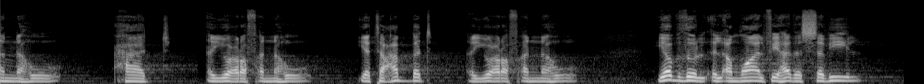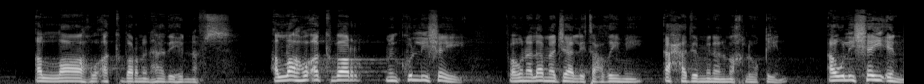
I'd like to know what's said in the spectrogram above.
أنه حاج أن يعرف أنه يتعبد أن يعرف أنه يبذل الأموال في هذا السبيل. الله أكبر من هذه النفس. الله أكبر من كل شيء. فهنا لا مجال لتعظيم أحد من المخلوقين أو لشيء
